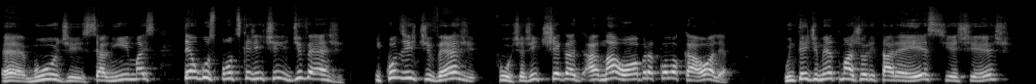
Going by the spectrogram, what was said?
é, mude, se alinhe, mas tem alguns pontos que a gente diverge. E quando a gente diverge, Furt, a gente chega a, na obra colocar, olha, o entendimento majoritário é este, este, este,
